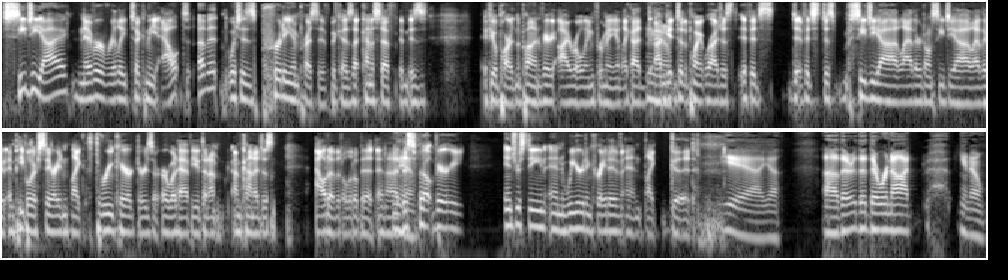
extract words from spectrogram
CGI never really took me out of it, which is pretty impressive because that kind of stuff is, if you'll pardon the pun, very eye rolling for me. Like I, yeah. I'm getting to the point where I just if it's if it's just CGI lathered on CGI lathered, and people are staring like through characters or, or what have you, then I'm I'm kind of just out of it a little bit. And uh, yeah. this felt very interesting and weird and creative and like good. Yeah, yeah. Uh, there, there, there were not, you know,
